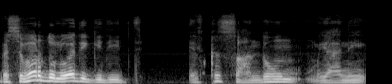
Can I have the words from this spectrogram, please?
بس برضه الوادي الجديد القصة عندهم يعني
